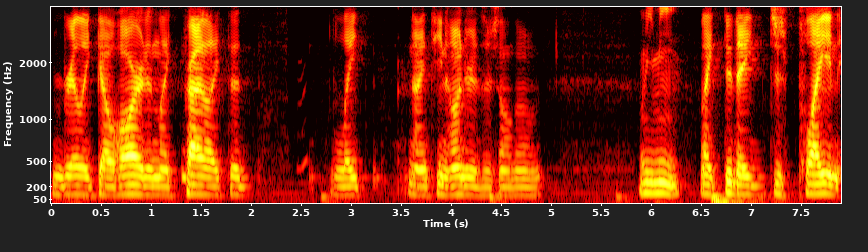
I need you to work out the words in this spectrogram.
really go hard in like probably like the late 1900s or something? What do you mean? Like, did they just play in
